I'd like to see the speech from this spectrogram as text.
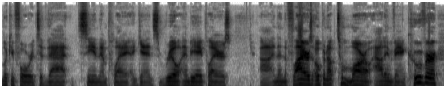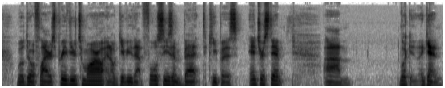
Looking forward to that, seeing them play against real NBA players. Uh, and then the Flyers open up tomorrow out in Vancouver. We'll do a Flyers preview tomorrow, and I'll give you that full season bet to keep us interested. Um, look again,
